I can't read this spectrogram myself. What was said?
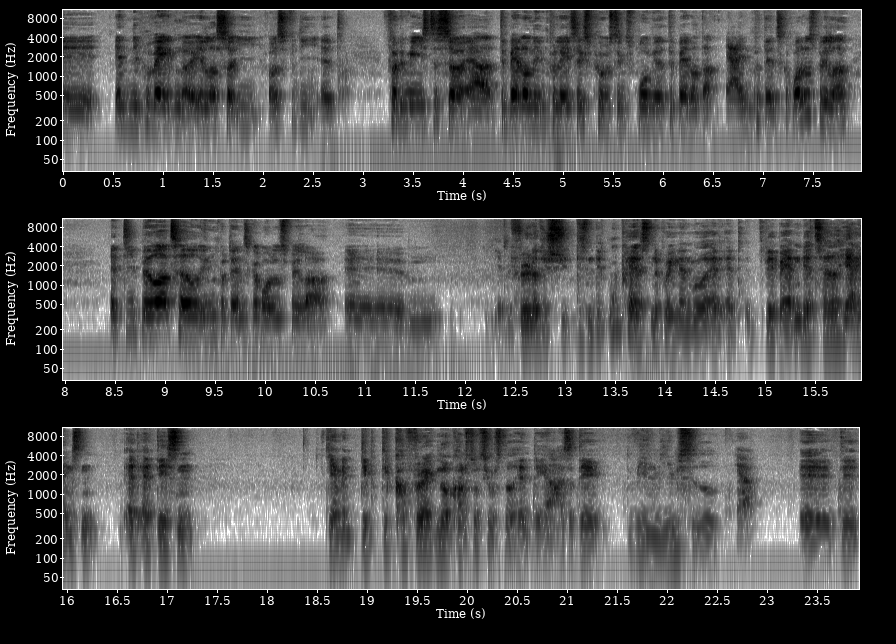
øh, enten i privaten, og ellers så i, også fordi at for det meste så er debatterne inde på latex posting sprunget af debatter, der er inde på danske rollespillere, at de er bedre taget inde på danske rollespillere. Øh, Ja, vi føler, det er, sy- det er sådan lidt upassende på en eller anden måde, at, at debatten bliver taget herinde, sådan, at, at det er sådan, jamen, det, det fører ikke noget konstruktivt sted hen, det her. Altså, det, vi er en meme-side. Ja. Øh, det,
